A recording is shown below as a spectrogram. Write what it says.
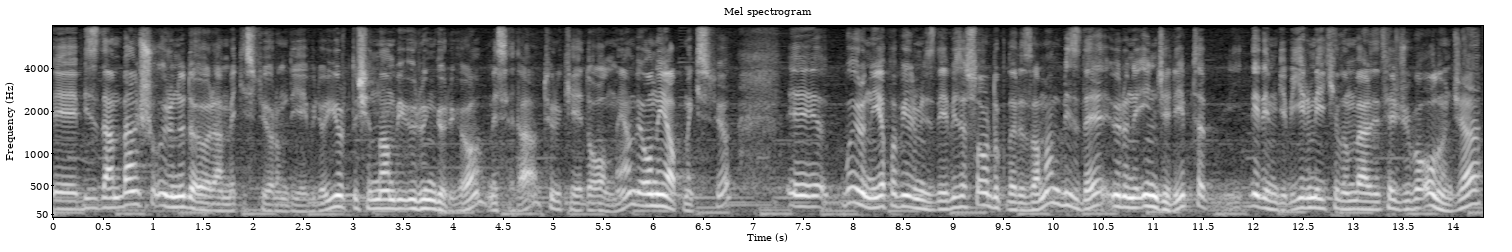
e, bizden ben şu ürünü de öğrenmek istiyorum diyebiliyor. Yurt dışından bir ürün görüyor mesela Türkiye'de olmayan ve onu yapmak istiyor. E, bu ürünü yapabilir miyiz diye bize sordukları zaman biz de ürünü inceleyip tabii dediğim gibi 22 yılın verdiği tecrübe olunca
